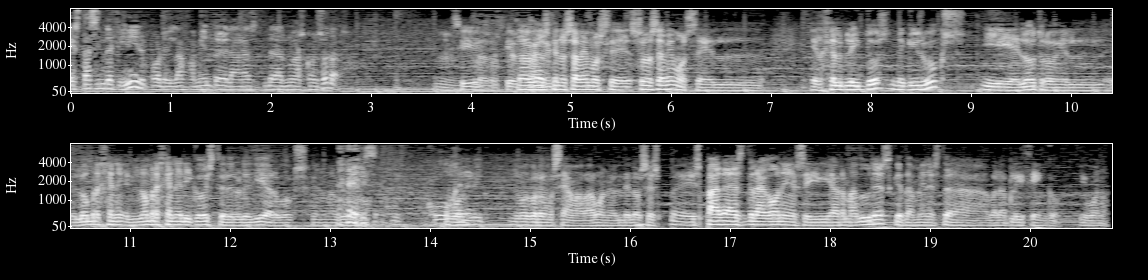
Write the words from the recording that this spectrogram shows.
está sin definir por el lanzamiento de las, de las nuevas consolas. Mm, Sí, claro. eso es cierto Claro, claro, es que no sabemos, eh, solo sabemos el, el Hellblade 2 de Xbox y el otro, el, el, hombre el nombre genérico este de los de Gearbox, que no me acuerdo. No me acuerdo cómo se llamaba. Bueno, el de los esp- espadas, dragones y armaduras, que también está para Play 5. Y bueno,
